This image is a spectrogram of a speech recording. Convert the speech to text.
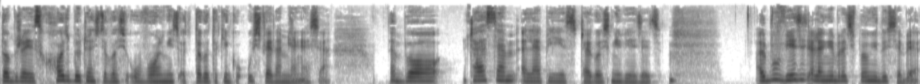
dobrze jest choćby częściowo się uwolnić od tego takiego uświadamiania się, bo czasem lepiej jest czegoś nie wiedzieć. Albo wiedzieć, ale nie brać w pełni do siebie.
